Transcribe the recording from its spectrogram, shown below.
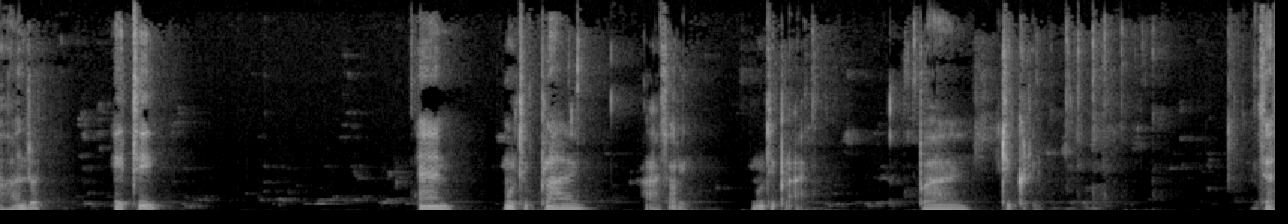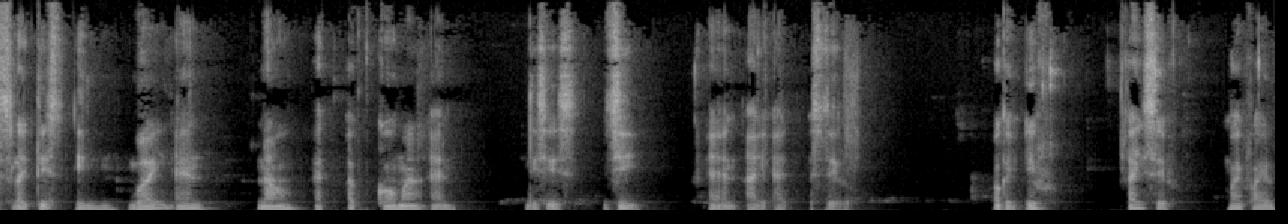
180 and multiply ah sorry multiply by degree. Just like this in y and now add a comma and this is z and I add 0 okay if I save my file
